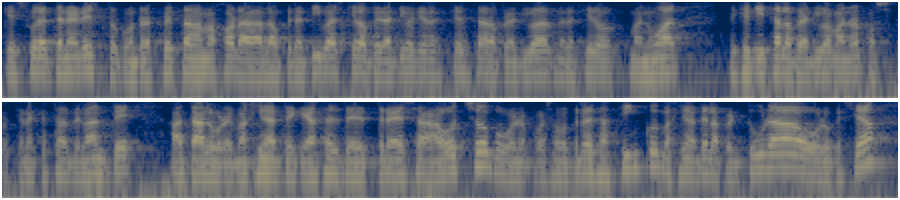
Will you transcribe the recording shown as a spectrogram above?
que suele tener esto con respecto a lo mejor a la operativa es que la operativa tienes que estar, la operativa me refiero manual, es que quizá la operativa manual pues, pues tienes que estar delante a tal hora. Imagínate que haces de 3 a 8, pues bueno, pues o 3 a 5, imagínate la apertura o lo que sea,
